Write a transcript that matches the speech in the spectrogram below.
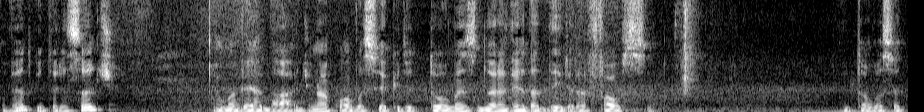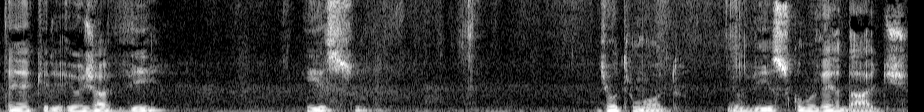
Tá vendo que interessante? É uma verdade na qual você acreditou, mas não era verdadeira, era falsa. Então você tem aquele eu já vi isso de outro modo. Eu vi isso como verdade.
